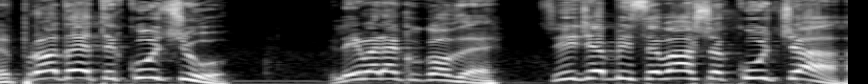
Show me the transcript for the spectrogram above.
Jel prodajete kuću? Ili ima nekog ovdje? Sviđa bi se vaša kuća.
